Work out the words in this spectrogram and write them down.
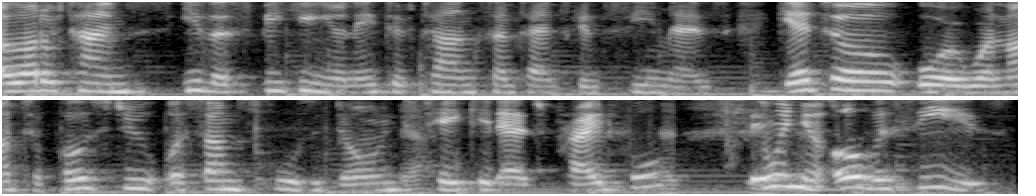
a lot of times either speaking your native tongue sometimes can seem as ghetto or we're not supposed to or some schools don't yeah. take it as prideful then when you're overseas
